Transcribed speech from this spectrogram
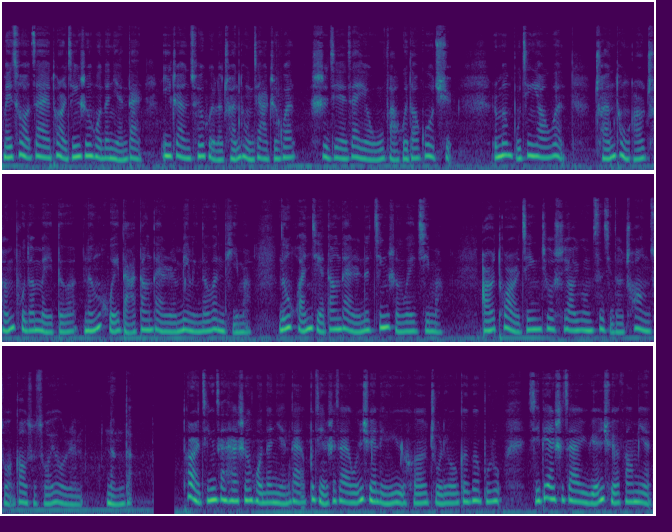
没错，在托尔金生活的年代，一战摧毁了传统价值观，世界再也无法回到过去。人们不禁要问：传统而淳朴的美德能回答当代人面临的问题吗？能缓解当代人的精神危机吗？而托尔金就是要用自己的创作告诉所有人：能的。托尔金在他生活的年代，不仅是在文学领域和主流格格不入，即便是在语言学方面，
